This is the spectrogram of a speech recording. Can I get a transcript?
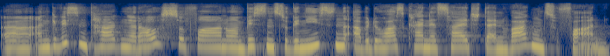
äh, an gewissen Tagen rauszufahren und ein bisschen zu genießen, aber du hast keine Zeit, deinen Wagen zu fahren.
